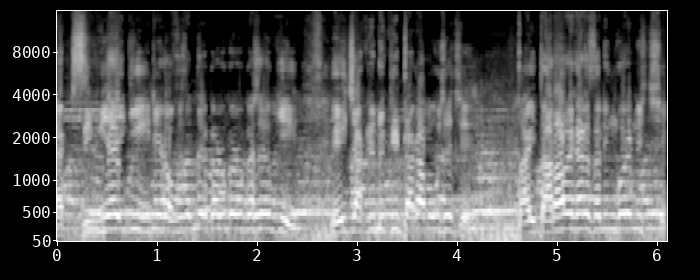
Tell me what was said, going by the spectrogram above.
এক সিবিআই কি ইডির অফিসারদের কারও কারোর কাছেও কি এই চাকরি বিক্রির টাকা পৌঁছেছে? তাই তারাও এখানে সেটিং করে নিচ্ছে।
